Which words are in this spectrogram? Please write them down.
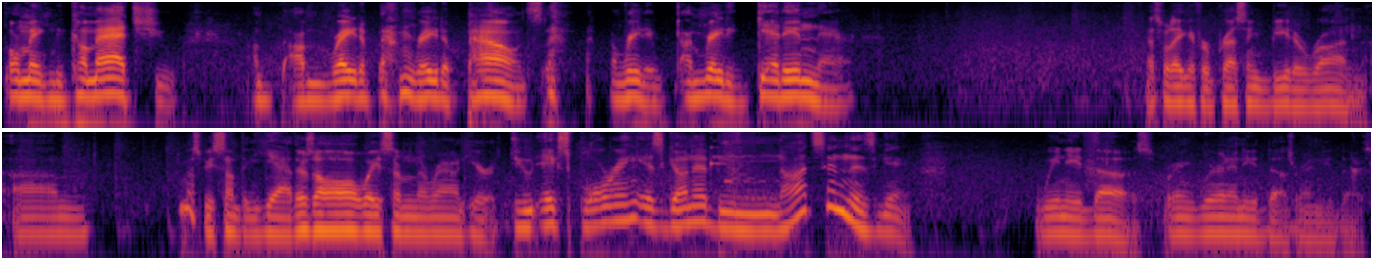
Don't make me come at you. I'm I'm ready to I'm ready to pounce. I'm ready to I'm ready to get in there. That's what I get for pressing B to run. Um must be something. Yeah, there's always something around here. Dude, exploring is gonna be nuts in this game. We need those. We're, we're gonna need those. We're gonna need those.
